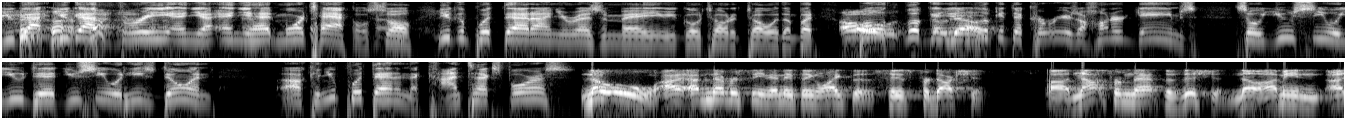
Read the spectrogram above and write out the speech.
you got you got three, and you and you had more tackles, so you can put that on your resume. You go toe to toe with them. But oh, both look no at look at the careers, hundred games. So you see what you did, you see what he's doing. Uh, can you put that in the context for us? No, I, have never seen anything like this. His production, uh, not from that position. No, I mean, I,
